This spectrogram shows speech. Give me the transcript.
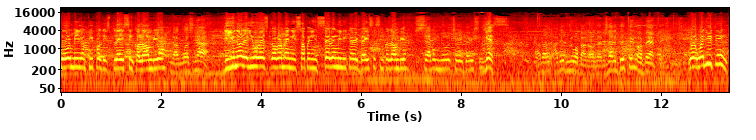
4 million people displaced in Colombia? I was not. Do you know the U.S. government is opening seven military bases in Colombia? Seven military bases? Yes. I, don't, I didn't know about all that. Is that a good thing or a bad thing? Well, what do you think?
